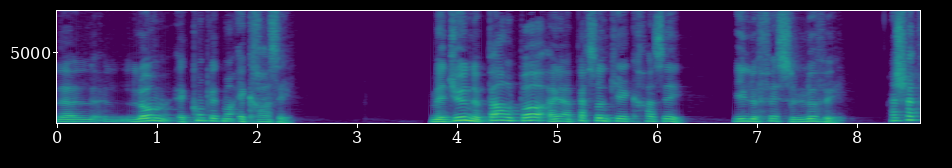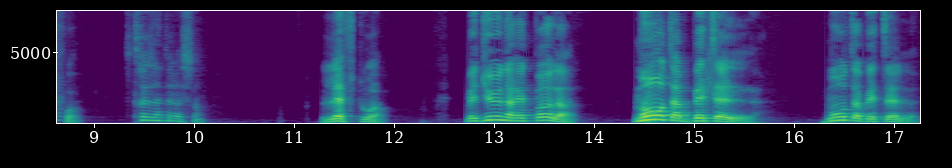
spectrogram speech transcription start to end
l'homme est complètement écrasé. Mais Dieu ne parle pas à la personne qui est écrasée, il le fait se lever, à chaque fois. C'est très intéressant. Lève-toi, mais Dieu n'arrête pas là. Monte à Bethel. Monte à Bethel.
